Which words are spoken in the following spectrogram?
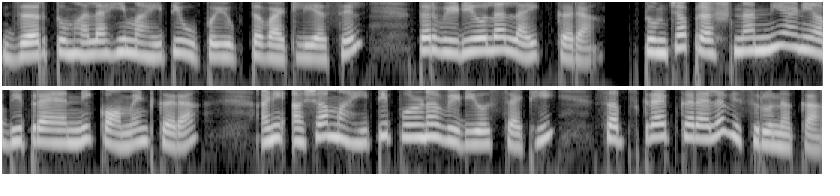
जर तुम्हाला ही माहिती उपयुक्त वाटली असेल तर व्हिडिओला लाईक करा. तुमच्या प्रश्नांनी आणि अभिप्रायांनी कॉमेंट करा आणि अशा माहितीपूर्ण व्हिडिओजसाठी सबस्क्राईब करायला विसरू नका.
